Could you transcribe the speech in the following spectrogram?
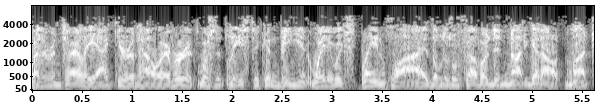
Whether entirely accurate, however, it was at least a convenient way to explain why the little fellow did not get out much.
